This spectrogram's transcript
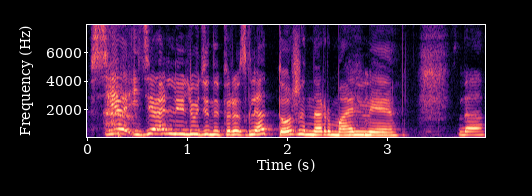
все идеальные люди, на первый взгляд, тоже нормальные. Да.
